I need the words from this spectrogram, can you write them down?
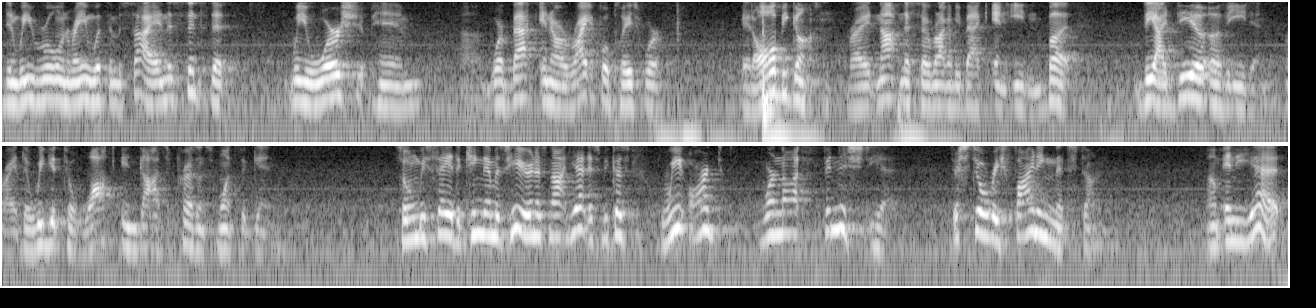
then we rule and reign with the Messiah in the sense that we worship him. Uh, we're back in our rightful place where it all begun, right? Not necessarily we're not going to be back in Eden, but the idea of Eden, right? That we get to walk in God's presence once again. So when we say the kingdom is here and it's not yet, it's because we aren't, we're not finished yet. There's still refining that's done. Um, and yet,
